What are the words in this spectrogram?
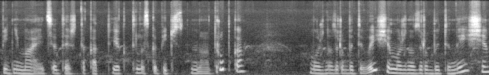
Піднімається теж така, як телескопічна трубка. Можна зробити вище, можна зробити нижче.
